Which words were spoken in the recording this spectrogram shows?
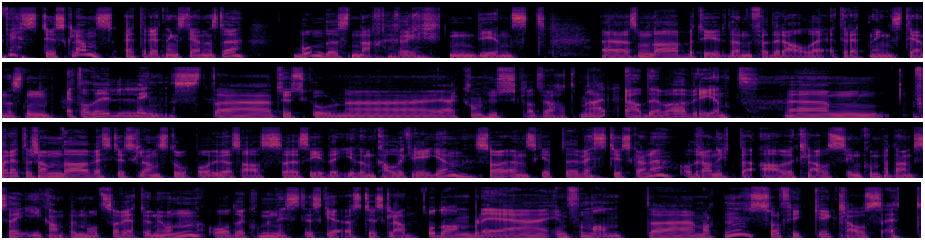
Vest-Tysklands etterretningstjeneste, Bundesnachrichtendienst, som da betyr Den føderale etterretningstjenesten. Et av de lengste tyske ordene jeg kan huske at vi har hatt med her. Ja, det var vrient. For ettersom da Vest-Tyskland sto på USAs side i den kalde krigen, så ønsket vesttyskerne å dra nytte av Klaus sin kompetanse i kampen mot Sovjetunionen og det kommunistiske Øst-Tyskland. Og da han ble informant, Morten, så fikk Klaus et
